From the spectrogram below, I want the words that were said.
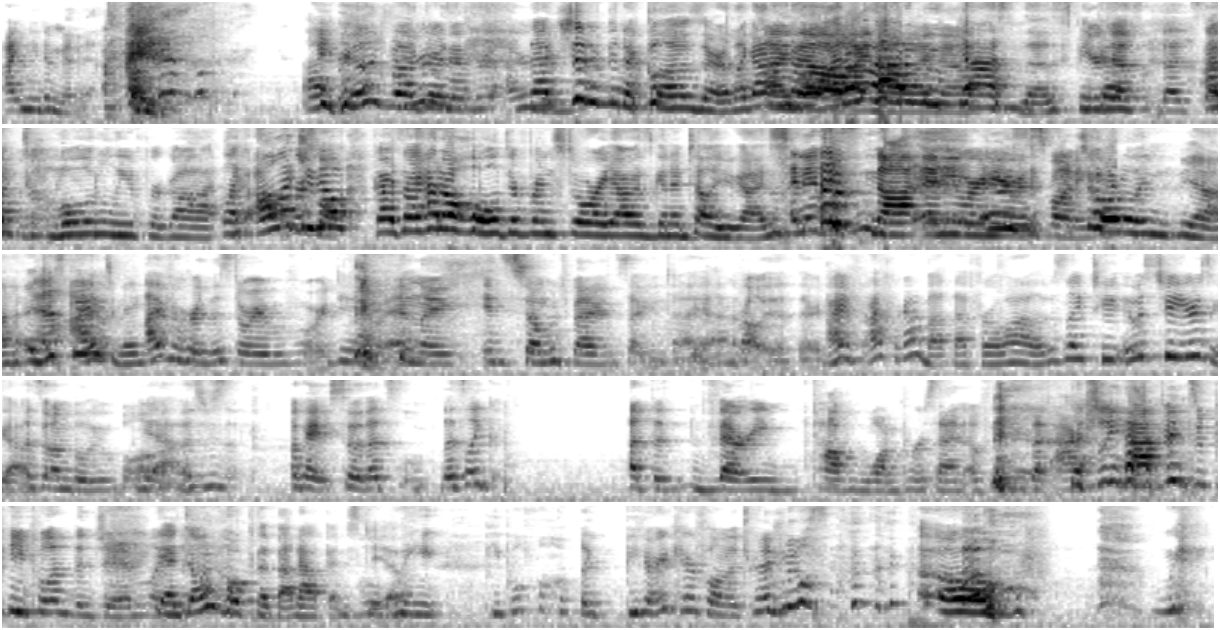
I need a minute. I really feel like remember, I that should have been a closer. Like I don't I know, know, I don't I know, how to move know. past this because def- that's I totally forgot. Like I'll let First you know, all- guys. I had a whole different story I was gonna tell you guys, and it was not anywhere near as funny. Totally, yeah. It And just came I've, to me. I've heard the story before too, and like it's so much better the second time. Yeah. Probably the third. I, I forgot about that for a while. It was like two. It was two years ago. That's unbelievable. Yeah. That's just okay. So that's that's like at the very top one percent of things that actually happen to people in the gym. Like, yeah, don't hope that that happens to you. wait, people fall, like be very careful on the treadmills. Oh. We-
